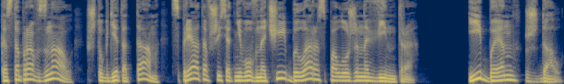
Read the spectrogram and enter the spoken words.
Костоправ знал, что где-то там, спрятавшись от него в ночи, была расположена Винтра. И Бен ждал.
